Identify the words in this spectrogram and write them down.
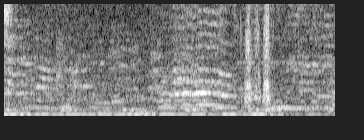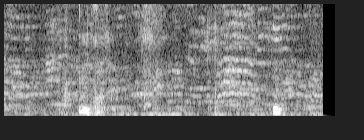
স্যার। হুম।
